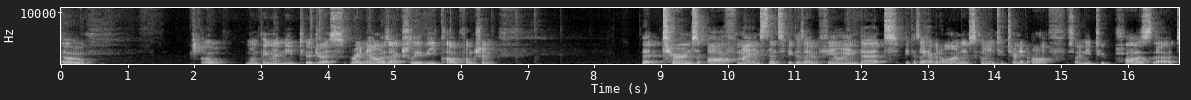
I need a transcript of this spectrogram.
So, oh, one thing I need to address right now is actually the cloud function that turns off my instance because I have a feeling that because I have it on, it's going to turn it off. So I need to pause that,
